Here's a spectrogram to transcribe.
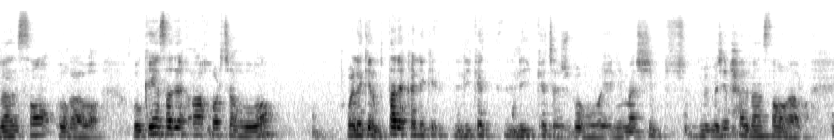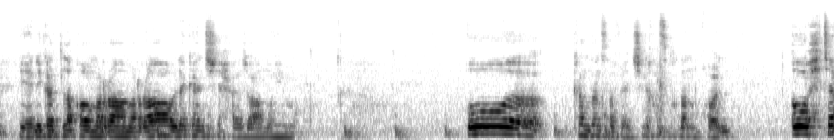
فانسون وغاوا وكاين صديق آخر حتى هو ولكن بالطريقة اللي كت... اللي كتعجبو هو يعني ماشي ماشي بحال فانسون وغاوا يعني كنتلاقاو مرة مرة ولا كانت شي حاجة مهمة. و كنظن صافي هادشي اللي خاص نقدر نقول. وحتى.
